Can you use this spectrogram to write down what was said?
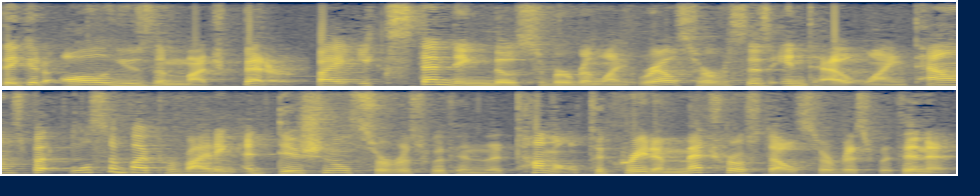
they could all use them much better by extending those suburban light rail services into outlying towns, but also by providing additional service within the tunnel to create a metro style service within it.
